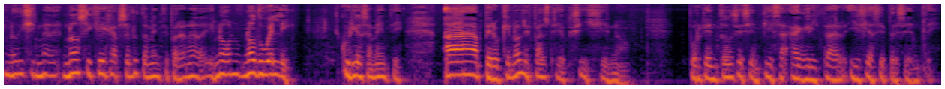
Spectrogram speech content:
y no dice nada. No se queja absolutamente para nada y no, no duele, curiosamente. Ah, pero que no le falte oxígeno porque entonces empieza a gritar y se hace presente.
